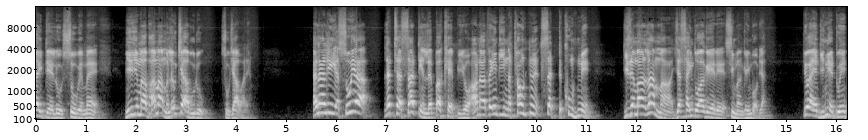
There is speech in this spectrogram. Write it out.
လိုက်တယ်လို့ဆိုပေမဲ့မြေပြင်မှာဘာမှမလုပ်ကြဘူးလို့ဆိုကြပါတယ်။ NLD အစိုးရလက်ထက်စတင်လက်ပတ်ခဲ့ပြီးတော့အာဏာသိမ်းပြီး2021ခုနှစ်ဒီဇင်ဘာလမှာရပ်ဆိုင်းသွားခဲ့တဲ့စီမံကိန်းပေါ့ဗျာ။ ပြောရရင်ဒီနှစ်အတွင်း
